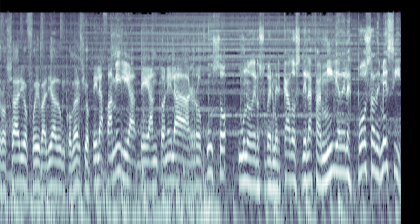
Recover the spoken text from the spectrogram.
Rosario, fue baleado un comercio. De la familia de Antonella Rocuso uno de los supermercados de la familia de la esposa de Messi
